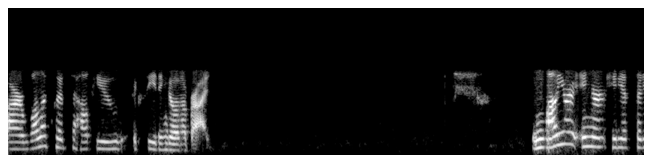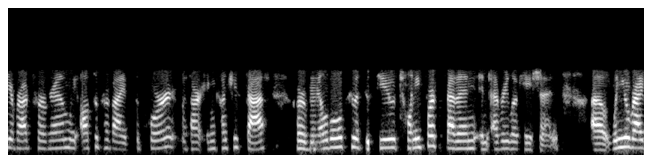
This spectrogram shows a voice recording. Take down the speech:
are well equipped to help you succeed and go abroad. While you're in your Arcadia Study Abroad program, we also provide support with our in-country staff who are available to assist you 24-7 in every location. Uh, when you arrive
